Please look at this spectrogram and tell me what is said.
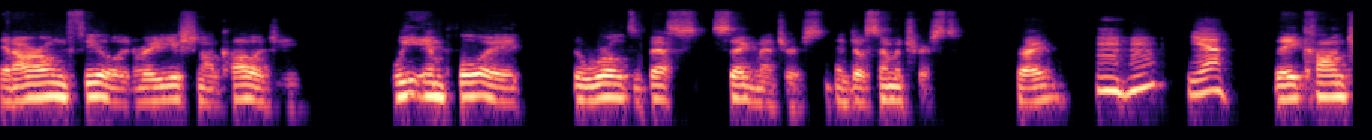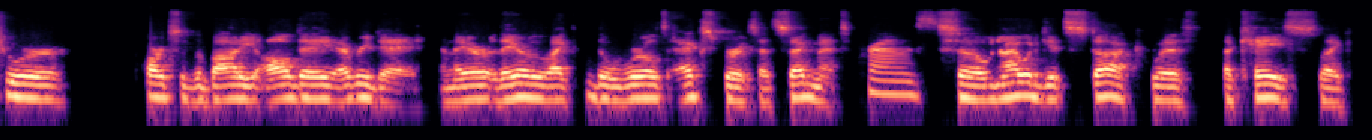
in our own field in radiation oncology, we employ the world's best segmenters and dosimetrists, right? Mm-hmm. Yeah. They contour parts of the body all day, every day, and they are they are like the world's experts at segment. Pros. So when I would get stuck with a case, like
